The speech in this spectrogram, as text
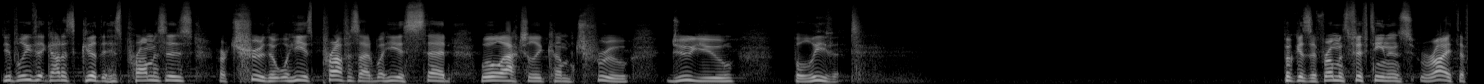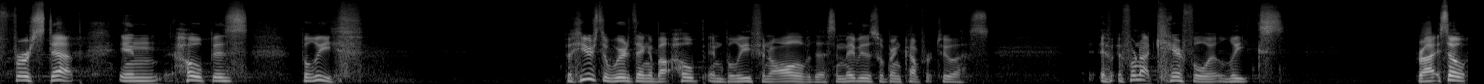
Do you believe that God is good, that His promises are true, that what He has prophesied, what He has said will actually come true? Do you believe it? Because if Romans 15 is right, the first step in hope is belief. But here's the weird thing about hope and belief in all of this, and maybe this will bring comfort to us. If, if we're not careful, it leaks right? So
